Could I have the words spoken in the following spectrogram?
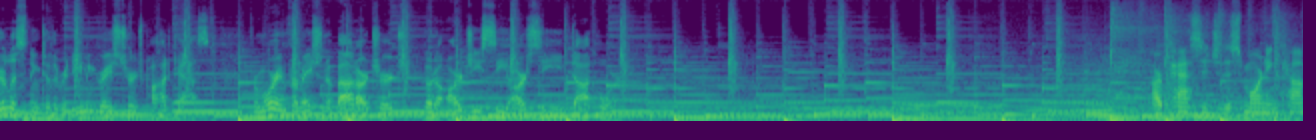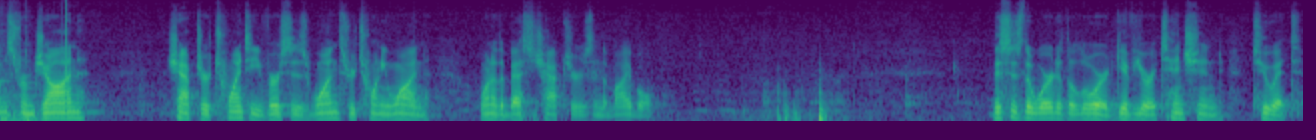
You're listening to the Redeeming Grace Church podcast. For more information about our church, go to rgcrc.org. Our passage this morning comes from John chapter 20, verses 1 through 21, one of the best chapters in the Bible. This is the word of the Lord. Give your attention to it.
